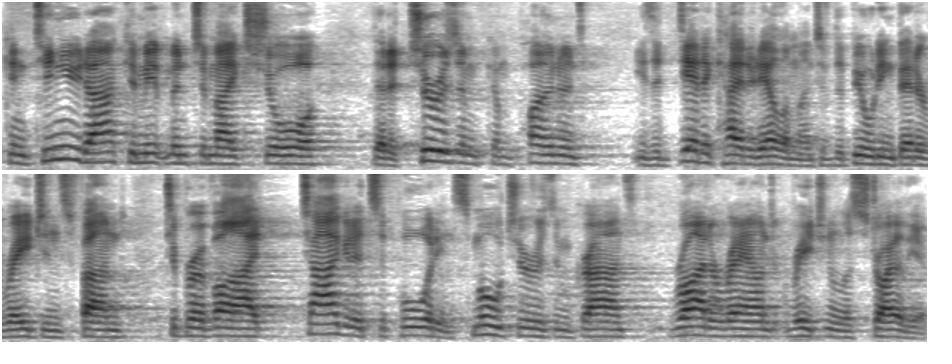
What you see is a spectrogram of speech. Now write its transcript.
continued our commitment to make sure that a tourism component is a dedicated element of the Building Better Regions Fund to provide targeted support in small tourism grants right around regional Australia.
